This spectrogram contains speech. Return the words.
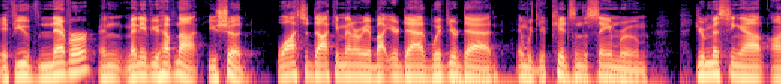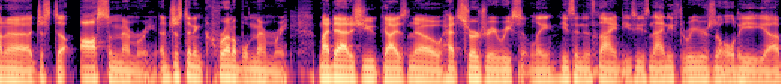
If you've never, and many of you have not, you should watch a documentary about your dad with your dad and with your kids in the same room. You're missing out on a just an awesome memory, just an incredible memory. My dad, as you guys know, had surgery recently. He's in his 90s. He's 93 years old. He uh,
